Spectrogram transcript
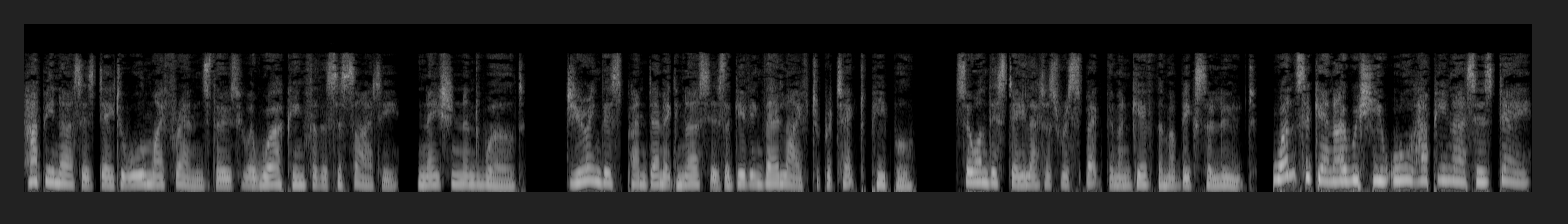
Happy Nurses Day to all my friends those who are working for the society, nation and world. During this pandemic nurses are giving their life to protect people. So on this day let us respect them and give them a big salute. Once again I wish you all Happy Nurses Day.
